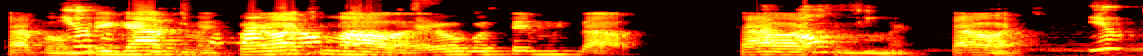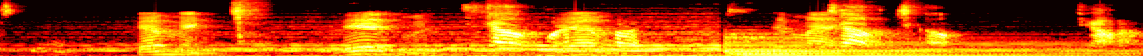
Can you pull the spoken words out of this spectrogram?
Tá bom, obrigado, mãe. Foi ótima aula. Eu gostei muito da aula. Tá, tá ótimo, bom, mãe. Tá ótimo. Eu te amo. Também. Beijo, mãe. Tchau, Até mais. Tchau, tchau. Tchau.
